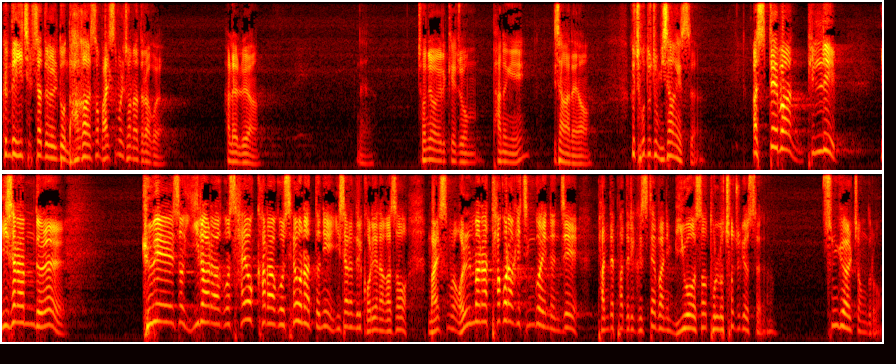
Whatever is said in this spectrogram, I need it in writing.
그런데 이 집사들도 나가서 말씀을 전하더라고요. 할렐루야. 네. 전혀 이렇게 좀 반응이 이상하네요. 그 저도 좀 이상했어요. 아, 스테반, 빌립, 이 사람들 교회에서 일하라고 사역하라고 세워놨더니 이 사람들이 거리에 나가서 말씀을 얼마나 탁월하게 증거했는지 반대파들이 그 스테반이 미워서 돌로 쳐 죽였어요. 순교할 정도로.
